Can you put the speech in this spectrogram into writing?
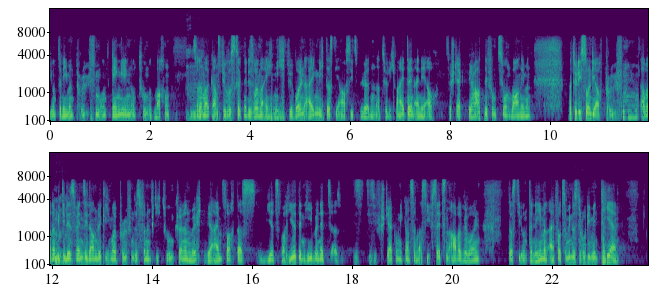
die Unternehmen prüfen und gängeln und tun und machen, mhm. sondern mal ganz bewusst gesagt, nee, das wollen wir eigentlich nicht. Wir wollen eigentlich, dass die Aufsichtsbehörden natürlich weiterhin eine auch verstärkt beratende Funktion wahrnehmen. Natürlich sollen die auch prüfen, aber damit mhm. die das, wenn sie dann wirklich mal prüfen, das vernünftig tun können, möchten wir einfach, dass wir zwar hier den Hebel nicht, also diese Verstärkung nicht ganz so massiv setzen, aber wir wollen, dass die Unternehmen einfach zumindest rudimentär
